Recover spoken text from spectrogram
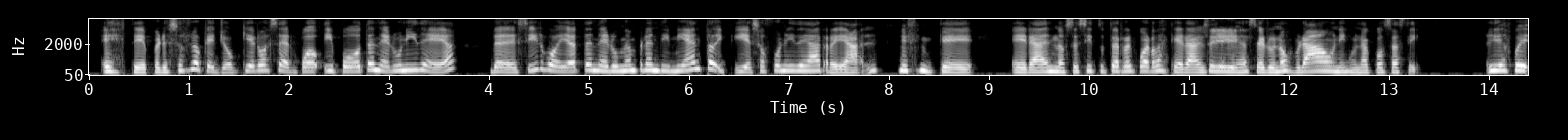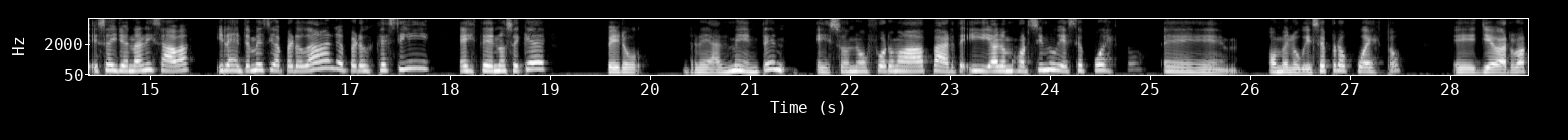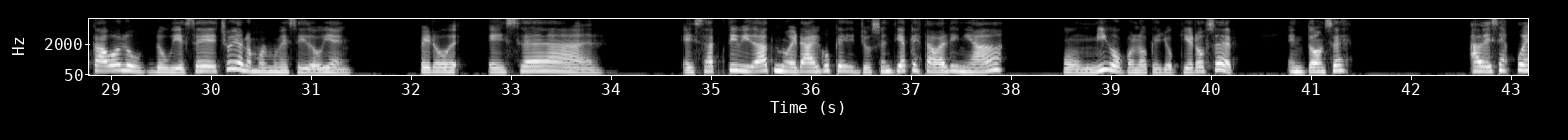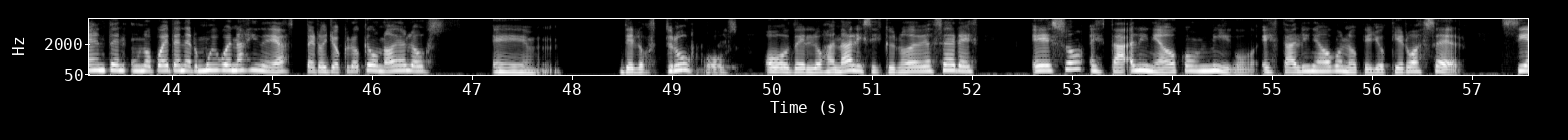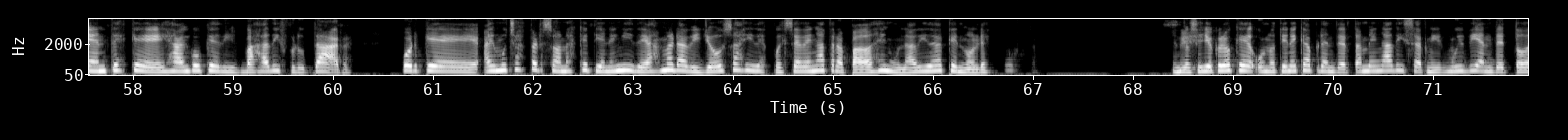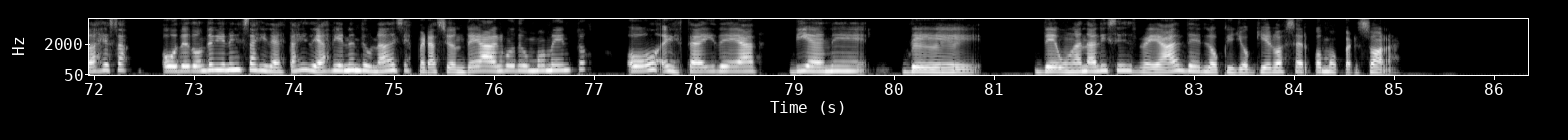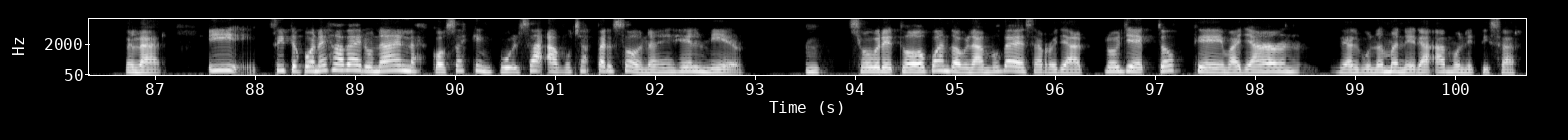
este, pero eso es lo que yo quiero hacer y puedo tener una idea de decir voy a tener un emprendimiento y, eso fue una idea real que era, no sé si tú te recuerdas que era hacer unos brownies, una cosa así. Y después, o yo analizaba y la gente me decía, pero dale, pero es que sí, este, no sé qué, pero realmente eso no formaba parte y a lo mejor si me hubiese puesto eh, o me lo hubiese propuesto, eh, llevarlo a cabo lo, hubiese hecho y a lo mejor me hubiese ido bien. Pero esa, esa actividad no era algo que yo sentía que estaba alineada conmigo, con lo que yo quiero ser. Entonces, a veces pueden uno puede tener muy buenas ideas, pero yo creo que uno de los, em, de los trucos o de los análisis que uno debe hacer es, eso está alineado conmigo, está alineado con lo que yo quiero hacer. Sientes que es algo que vas a disfrutar, porque hay muchas personas que tienen ideas maravillosas y después se ven atrapadas en una vida que no les gusta. Entonces yo creo que uno tiene que aprender también a discernir muy bien de todas esas, o de dónde vienen esas ideas. Estas ideas vienen de una desesperación de algo, de un momento, o esta idea viene de, de un análisis real de lo que yo quiero hacer como persona. Claro. Y si te pones a ver, una de las cosas que impulsa a muchas personas es el miedo. Mm. Sobre todo cuando hablamos de desarrollar proyectos que vayan de alguna manera a monetizar.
